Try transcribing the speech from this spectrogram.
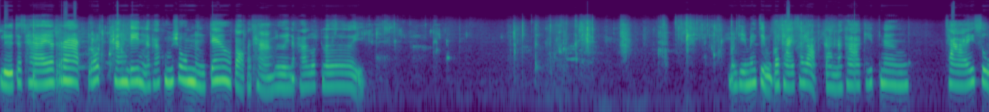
หรือจะใช้ราดรดทางดินนะคะ คุณผู้ชมหนึ่งแก้วต่อกระถางเลยนะคะลดเลย บางทีแม่จิ๋มก็ใช้สลับกันนะคะ อาทิตย์หนึ่งใช้สู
